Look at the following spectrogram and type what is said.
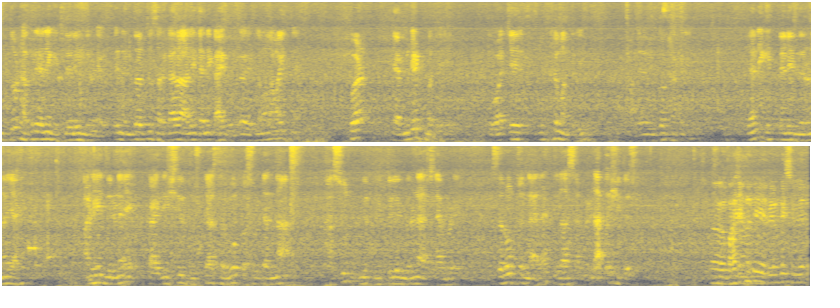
उद्धव ठाकरे यांनी घेतलेले निर्णय. ते नंतरचं सरकार आले त्यांनी काय भूमिका घेतलं मला माहीत नाही. पण कॅबिनेटमध्ये तेव्हाचे मुख्यमंत्री उद्धव ठाकरे. यांनी घेतलेले निर्णय आहेत. आणि हे निर्णय कायदेशीरदृष्ट्या सर्व कसोट्यांना घासून घेतलेले निर्णय असल्यामुळे सर्वोच्च न्यायालयात दिलासा मिळणं अपेक्षित असतो भाजपमध्ये रेमडेसिवीर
